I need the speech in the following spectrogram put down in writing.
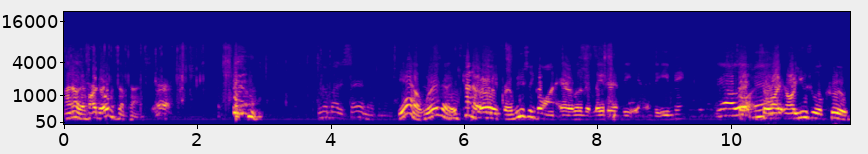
I know they're hard to open sometimes. Nobody saying nothing. Yeah, where is it? It's kind of early for. We usually go on air a little bit later in the in, in the evening. We all lit, So, man. so our, our usual crew.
